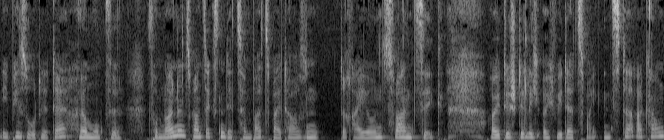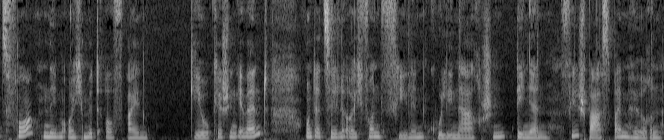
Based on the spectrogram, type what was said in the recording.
Episode der Hörmupfel vom 29. Dezember 2023. Heute stelle ich euch wieder zwei Insta-Accounts vor, nehme euch mit auf ein Geocaching-Event und erzähle euch von vielen kulinarischen Dingen. Viel Spaß beim Hören.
